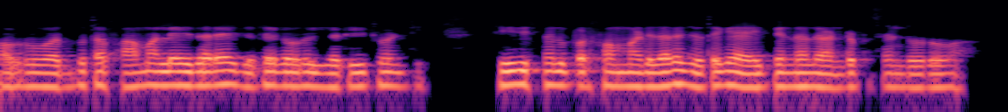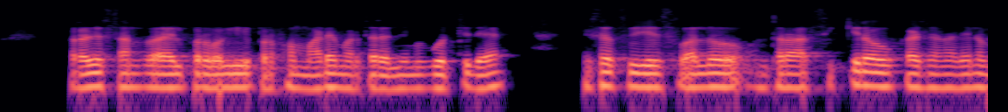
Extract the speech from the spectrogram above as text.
ಅವರು ಅದ್ಭುತ ಫಾರ್ಮಲ್ಲೇ ಇದ್ದಾರೆ. ಜೊತೆಗೆ ಅವರು ಈಗ ಟಿ ಟ್ವೆಂಟಿ ಸೀರೀಸ್ನಲ್ಲೂ ಪರ್ಫಾರ್ಮ್ ಮಾಡಿದ್ದಾರೆ. ಜೊತೆಗೆ ಐ ಪಿ ಎಲ್ನಲ್ಲಿ ಹಂಡ್ರೆಡ್ ಪರ್ಸೆಂಟ್ ಅವರು ರಾಜಸ್ಥಾನ್ ರಾಯಲ್ ಪರವಾಗಿ ಪರ್ಫಾರ್ಮ್ ಮಾಡೇ ಮಾಡ್ತಾರೆ. ನಿಮಗೆ ಗೊತ್ತಿದೆ. ಎಸ್ ಎಸ್ ವಿ ಜೇಸ್ವಾಲ್ ಒಂಥರ ಸಿಕ್ಕಿರೋ ಅವಕಾಶ ಅದೇನೋ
